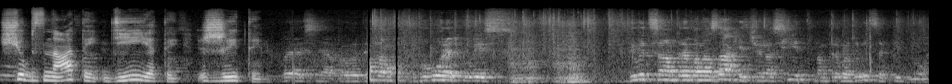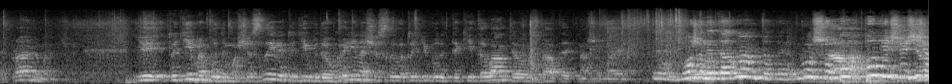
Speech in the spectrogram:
щоб знати, діяти, жити. Нам говорять колись, дивитися нам треба на захід чи на схід, нам треба дивитися під ноги, правильно? І тоді ми будемо щасливі, тоді буде Україна щаслива, тоді будуть такі таланти виростати, як наша Марина. Ну, може не талант, але ну, що по- поки що, що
